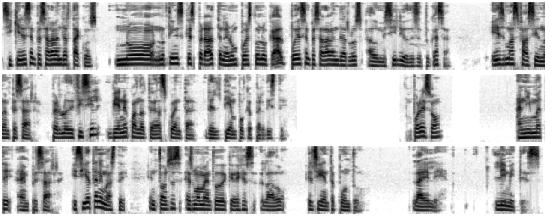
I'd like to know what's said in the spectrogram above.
Si quieres empezar a vender tacos, no, no tienes que esperar a tener un puesto local, puedes empezar a venderlos a domicilio desde tu casa. Es más fácil no empezar, pero lo difícil viene cuando te das cuenta del tiempo que perdiste. Por eso, anímate a empezar. Y si ya te animaste, entonces es momento de que dejes de lado el siguiente punto, la L, límites.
